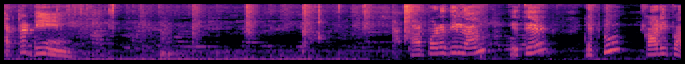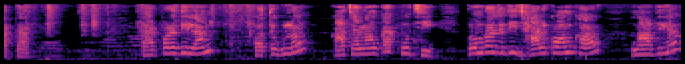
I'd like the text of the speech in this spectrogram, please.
একটা ডিম। তারপরে দিলাম এতে একটু কারি পাতা। তারপরে দিলাম কতগুলো কাঁচা লঙ্কা কুচি। তোমরা যদি ঝাল কম খাও, না দিলেও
